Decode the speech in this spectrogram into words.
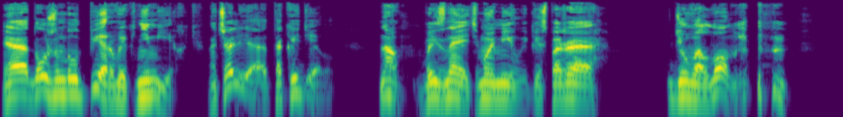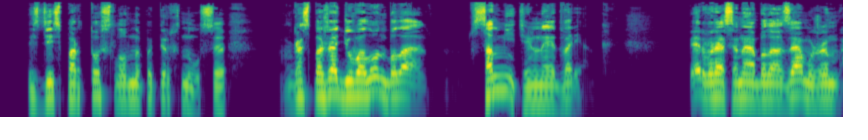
я должен был первый к ним ехать. Вначале я так и делал. Но вы знаете, мой милый, госпожа Дювалон... Здесь Порто словно поперхнулся. Госпожа Дювалон была сомнительная дворянка. Первый раз она была замужем,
